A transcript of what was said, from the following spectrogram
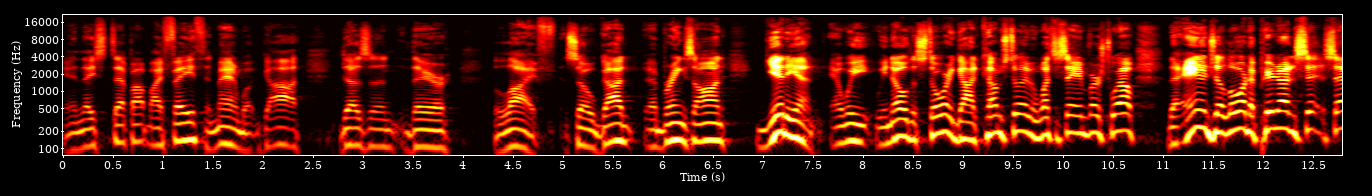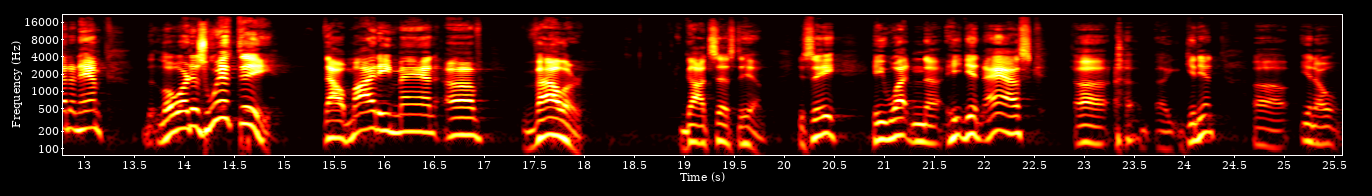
and they step out by faith. And man, what God does in their life. So God uh, brings on Gideon, and we, we know the story. God comes to him, and what's he say in verse 12? The angel of the Lord appeared and said unto him, The Lord is with thee, thou mighty man of valor. God says to him. You see, he wasn't, uh, he didn't ask uh, uh Gideon, uh, you know,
